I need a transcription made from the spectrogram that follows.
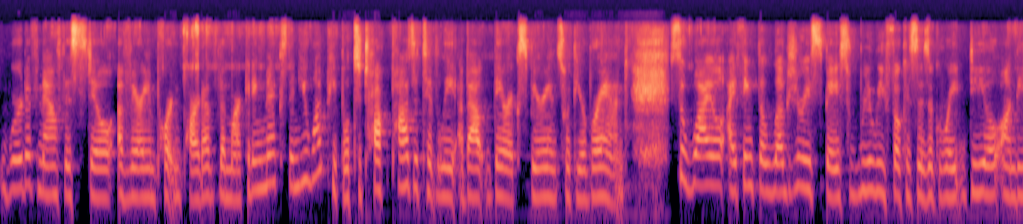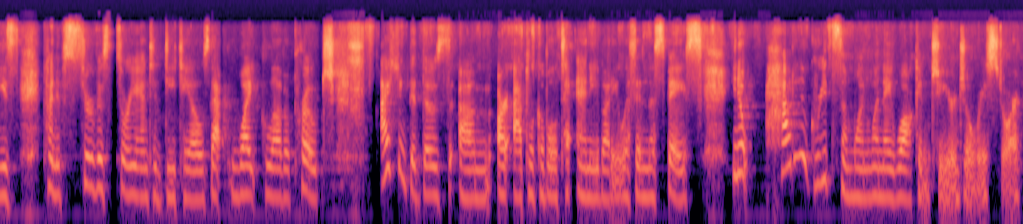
word of mouth is still a very important part of the marketing mix. And you want people to talk positively about their experience with your brand. So while I think the luxury space really focuses a great deal on these kind of service oriented details, that white glove approach, I think that those um, are applicable to anybody within the space. You know, how do you greet someone when they walk into your jewelry store?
